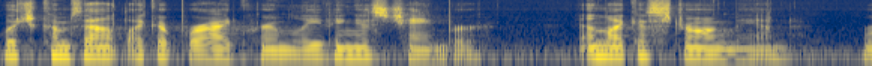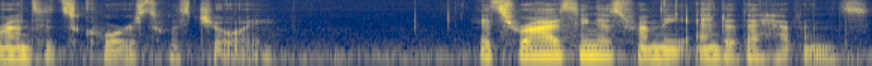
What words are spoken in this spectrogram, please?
which comes out like a bridegroom leaving his chamber, and like a strong man runs its course with joy. Its rising is from the end of the heavens,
